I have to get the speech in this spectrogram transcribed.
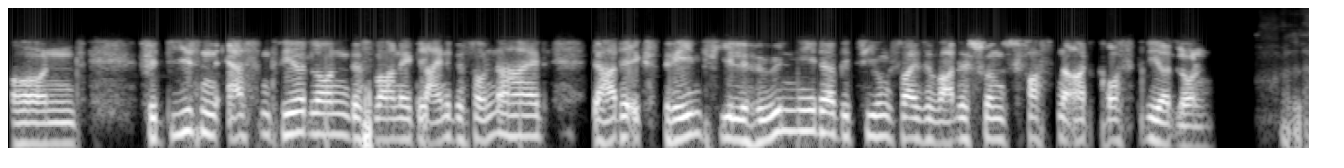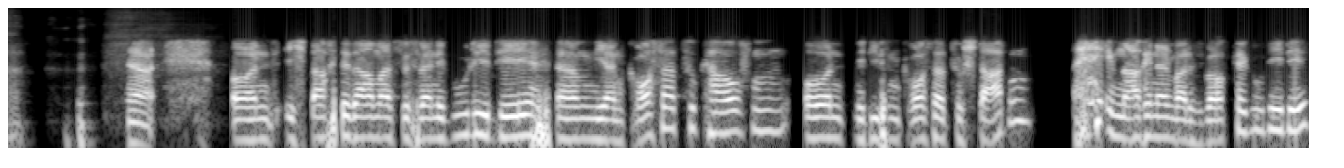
Und für diesen ersten Triathlon, das war eine kleine Besonderheit, der hatte extrem viel Höhenmeter, beziehungsweise war das schon fast eine Art Cross-Triathlon. Voilà. Ja, und ich dachte damals, das wäre eine gute Idee, ähm, mir einen Grosser zu kaufen und mit diesem Grosser zu starten. Im Nachhinein war das überhaupt keine gute Idee.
